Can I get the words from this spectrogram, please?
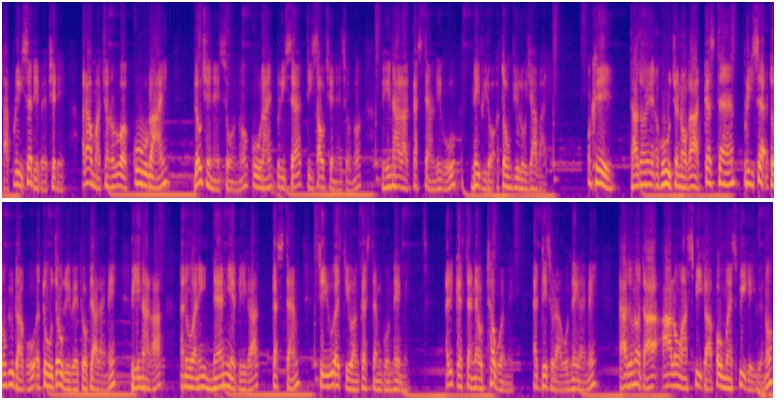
ဒါ preset တွေပဲဖြစ်တယ်အဲ့တော့မှကျွန်တော်တို့ကကိုယ်တိုင်လုပ်ချင်နေဆိုရင်တော့ကိုယ်တိုင် preset တိစောက်ချင်နေဆိုရင်တော့ဘေးနာက custom လေးကိုနှိပ်ပြီးတော့အသုံးပြုလို့ရပါတယ် okay ဒါဆိုရင်အခုကျွန်တော်က custom preset အသုံးပြုတာကိုအတူကျုပ်လေးပဲပြောပြလိုက်မယ်ဘေးနာက NONE NAND ရဲ့ဘေးက custom CUSD1 custom ကိုနှိပ်မယ်အဲ့ဒီ custom နဲ့ကိုထပ်ဝင်မယ် edit ဆိုတာကိုနှိပ်လိုက်မယ် ဒါဆိုတော့ဒါအားလုံးက speed ကပုံမှန် speed တွေပဲเนาะ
